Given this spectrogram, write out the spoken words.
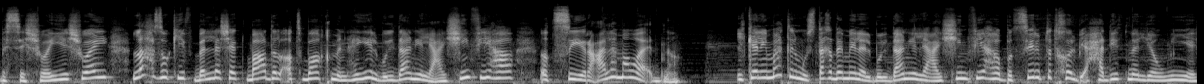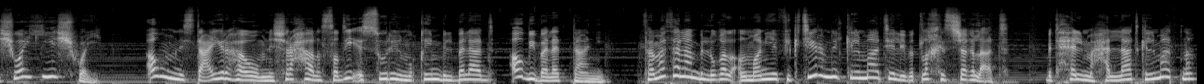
بس شوي شوي لاحظوا كيف بلشت بعض الأطباق من هي البلدان اللي عايشين فيها تصير على موائدنا. الكلمات المستخدمة للبلدان اللي عايشين فيها بتصير بتدخل بأحاديثنا اليومية شوي شوي أو منستعيرها ومنشرحها للصديق السوري المقيم بالبلد أو ببلد تاني. فمثلا باللغة الألمانية في كتير من الكلمات يلي بتلخص شغلات بتحل محلات كلماتنا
